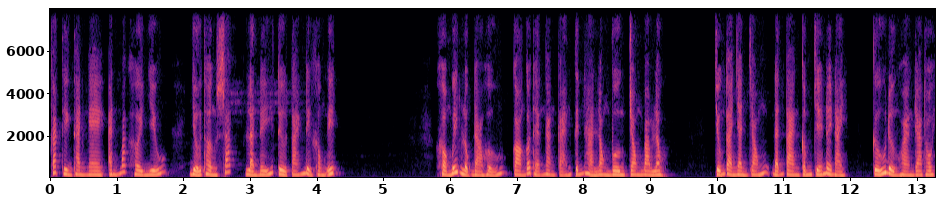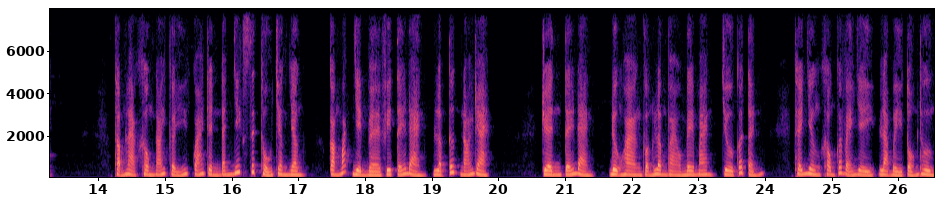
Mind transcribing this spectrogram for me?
Các thiên thanh nghe ánh mắt hơi nhíu, giữ thần sắc lạnh ý tiêu tán đi không ít. Không biết lục đào hữu còn có thể ngăn cản kính Hà Long Vương trong bao lâu. Chúng ta nhanh chóng đánh tan cấm chế nơi này, cứu đường hoàng ra thôi. Thẩm lạc không nói kỹ quá trình đánh giết xích thủ chân nhân, con mắt nhìn về phía tế đàn lập tức nói ra. Trên tế đàn, đường hoàng vẫn lâm vào mê man chưa có tỉnh, thế nhưng không có vẻ gì là bị tổn thương,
